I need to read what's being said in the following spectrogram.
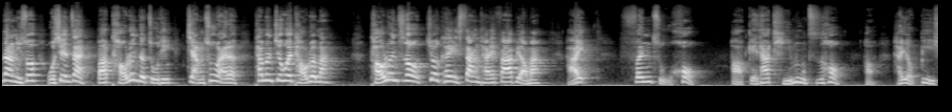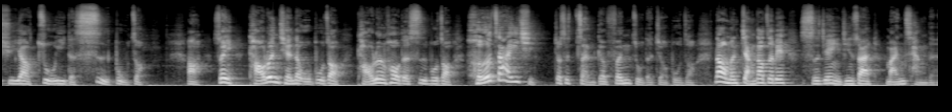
那你说，我现在把讨论的主题讲出来了，他们就会讨论吗？讨论之后就可以上台发表吗？哎，分组后，好，给他题目之后。好，还有必须要注意的四步骤，好，所以讨论前的五步骤，讨论后的四步骤合在一起，就是整个分组的九步骤。那我们讲到这边，时间已经算蛮长的，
